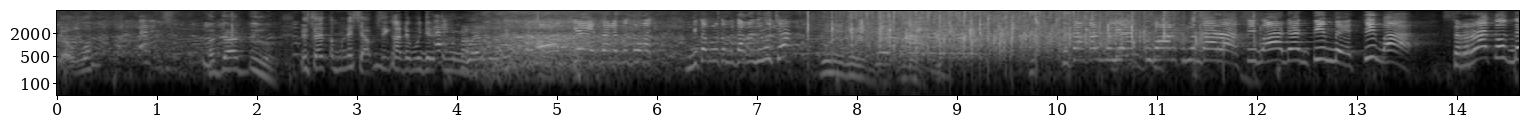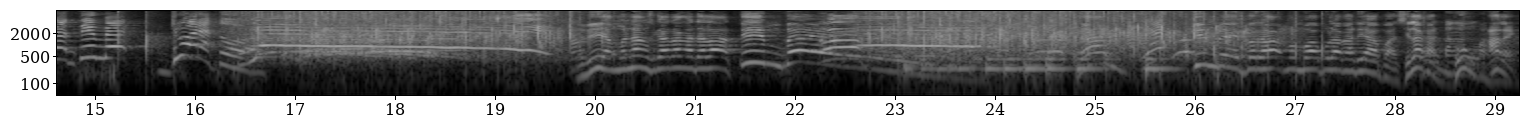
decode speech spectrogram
Ya Allah, Hati-hati loh. ini saya temennya siapa sih? Nggak ada yang mau jadi temen gue. Oke, kita lebih semangat. Kita mau tepuk tangan dulu, Cak. Boleh, boleh. Kita akan melihat skor sementara. Tim A dan tim B. Tim A 100 dan tim B 200. Jadi yang menang sekarang adalah tim B. Dan tim B berhak membawa pulang hadiah apa? Silakan, Bung Alex.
